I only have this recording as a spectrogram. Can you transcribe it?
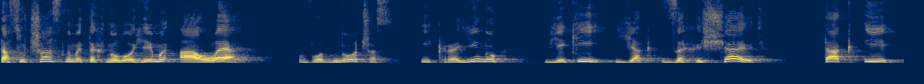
та сучасними технологіями, але водночас і країну, в якій як захищають, так і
